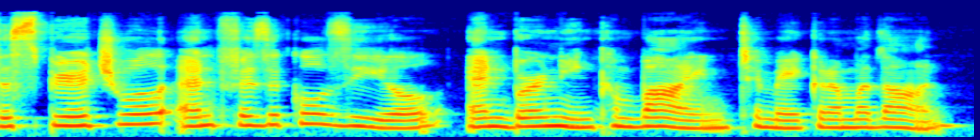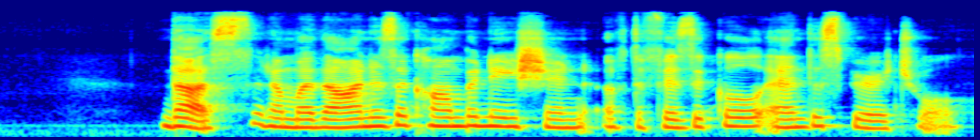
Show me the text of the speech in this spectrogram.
the spiritual and physical zeal and burning combine to make Ramadan. Thus, Ramadan is a combination of the physical and the spiritual.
